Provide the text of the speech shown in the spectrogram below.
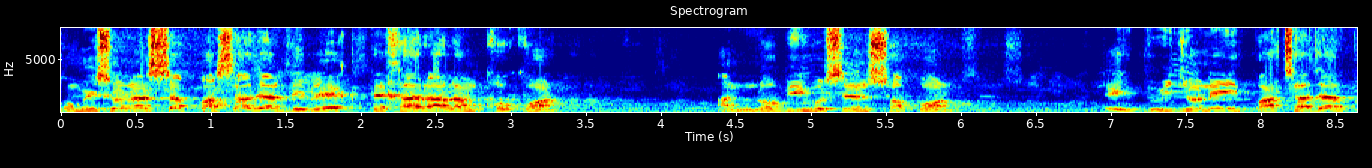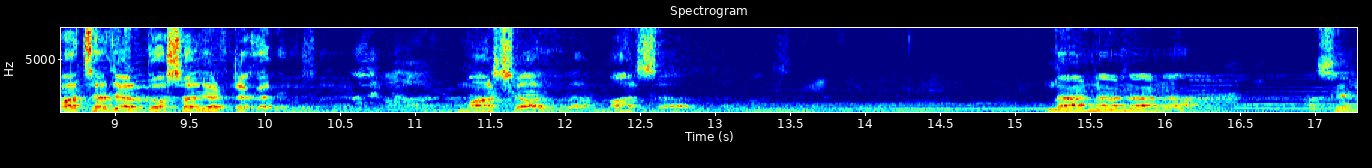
কমিশনার সাহেব পাঁচ হাজার দিবে একতেখার আলম খোকন আর নবী হোসেন স্বপন। এই দুইজনেই পাঁচ হাজার পাঁচ হাজার, দশ হাজার টাকা দিবে। মাশা আল্লাহ না না না না, আসেন।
